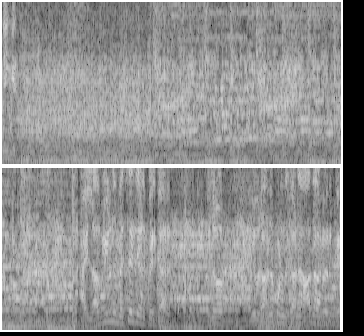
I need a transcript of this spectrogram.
நீங்க ஐ லவ் யூன்னு மெசேஜ் அனுப்பியிருக்காரு. இதோ இவர் அனுப்புனதுக்கான ஆதாரம் இருக்கு.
